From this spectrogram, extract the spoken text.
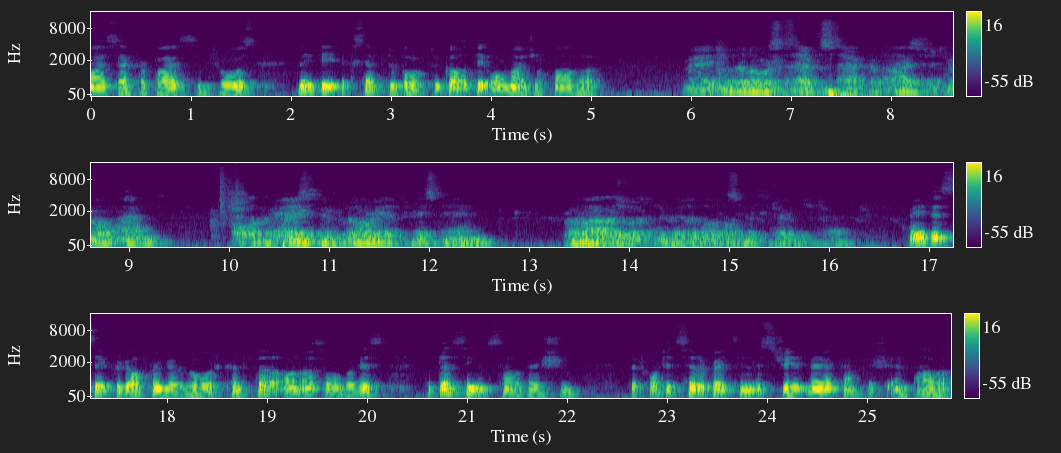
My sacrifice and yours may be acceptable to God the Almighty Father. May the Lord accept the sacrifice at your hands, for the praise and glory of his name, for our good and the Lord's church. May this sacred offering, O Lord, confer on us always the blessing of salvation, that what it celebrates in mystery it may accomplish in power.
